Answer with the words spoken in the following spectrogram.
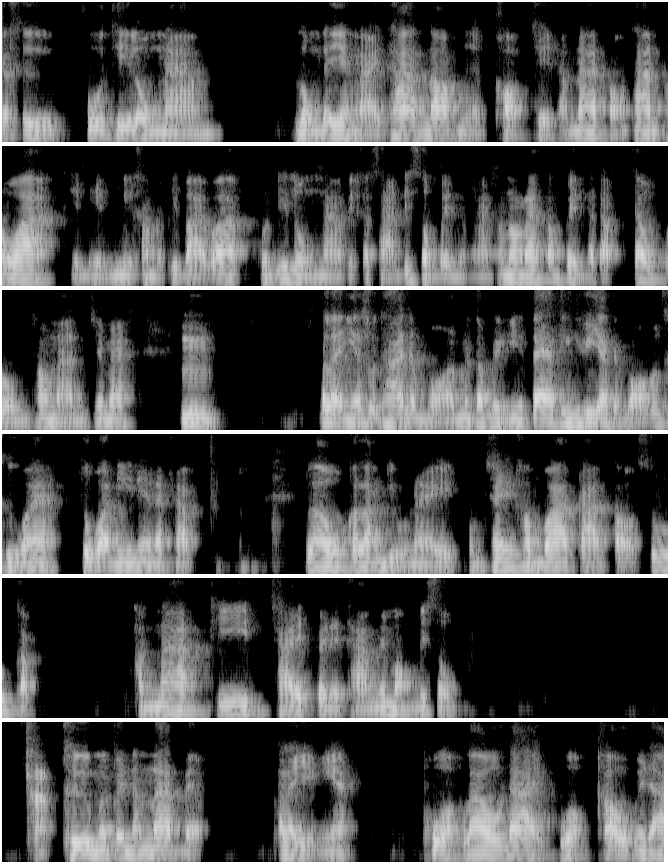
ก็คือผู้ที่ลงนามลงได้อย่างไร ถ้านอกเหนือขอบเขตอำนาจของท่าน เพราะว่าเห็นเห็นมีคำอธิบายว่าคนที่ลงนามเอกสารที่ส่งไปหน่วยงานข้างนอกได้ต้องเป็นระดับเจ้ากรมเท่านั้นใช่ไหมอืมอะไรอย่างเงี้ยสุดท้ายเนี่ยหมอมันต้องเป็นอย่างนี้แต่สิ่งที่พี่อยากจะบอกก็คือว่าทุกวันนี้เนี่ยนะครับ เรากำลังอยู่ในผมใช้คำว่าการต่อสู้กับอำนาจที่ใช้ไปในทางไม่เหมาะไม่สม ครับ คือมันเป็นอำนาจแบบอะไรอย่างเงี้ย พวกเราได้พวกเขาไม่ได้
